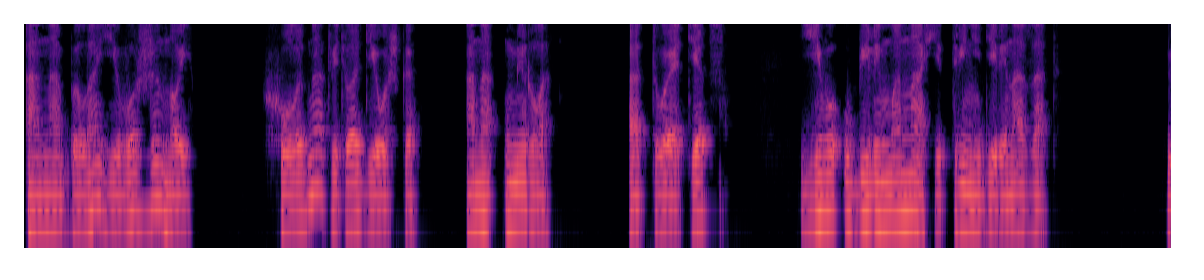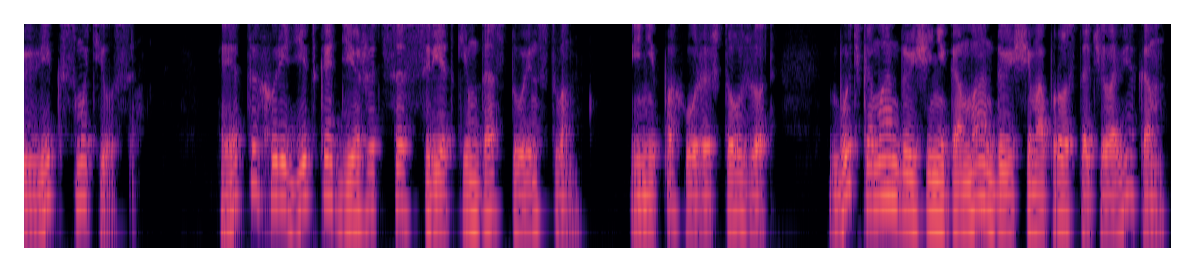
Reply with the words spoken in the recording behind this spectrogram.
Она была его женой. Холодно ответила девушка. Она умерла. А твой отец? Его убили монахи три недели назад. Вик смутился. Эта хуридитка держится с редким достоинством. И не похоже, что лжет. Будь командующий не командующим, а просто человеком,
